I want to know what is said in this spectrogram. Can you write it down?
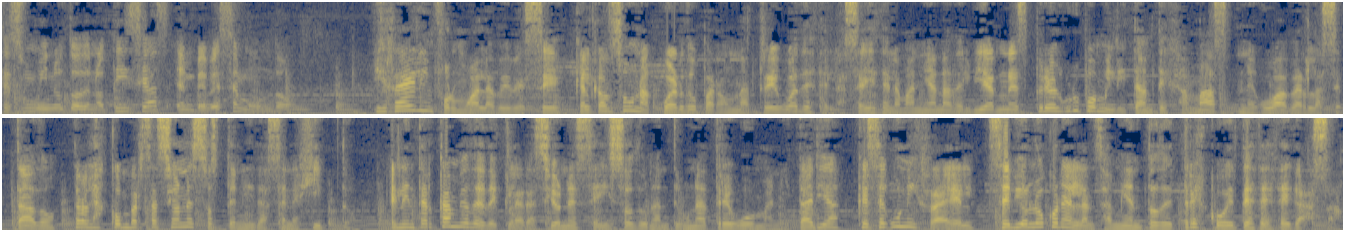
Este es un minuto de noticias en BBC Mundo. Israel informó a la BBC que alcanzó un acuerdo para una tregua desde las 6 de la mañana del viernes, pero el grupo militante Hamas negó haberla aceptado tras las conversaciones sostenidas en Egipto. El intercambio de declaraciones se hizo durante una tregua humanitaria que, según Israel, se violó con el lanzamiento de tres cohetes desde Gaza.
